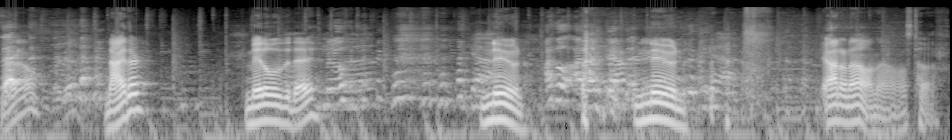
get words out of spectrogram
That? Neither. Middle of the day. Middle. Noon. I thought I like that. Noon. Yeah. I don't know. No, that's tough.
